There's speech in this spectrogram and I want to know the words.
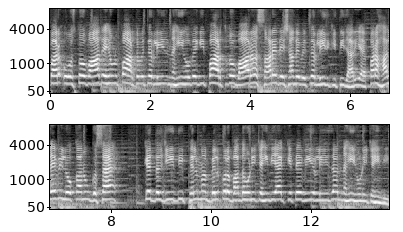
ਪਰ ਉਸ ਤੋਂ ਬਾਅਦ ਇਹ ਹੁਣ ਭਾਰਤ ਵਿੱਚ ਰਿਲੀਜ਼ ਨਹੀਂ ਹੋਵੇਗੀ। ਭਾਰਤ ਤੋਂ ਬਾਹਰ ਸਾਰੇ ਦੇਸ਼ਾਂ ਦੇ ਵਿੱਚ ਰਿਲੀਜ਼ ਕੀਤੀ ਜਾ ਰਹੀ ਹੈ। ਪਰ ਹਾਲੇ ਵੀ ਲੋਕਾਂ ਨੂੰ ਗੁੱਸਾ ਹੈ ਕਿ ਦਲਜੀਤ ਦੀ ਫਿਲਮ ਬਿਲਕੁਲ ਬੰਦ ਹੋਣੀ ਚਾਹੀਦੀ ਹੈ, ਕਿਤੇ ਵੀ ਰਿਲੀਜ਼ ਨਹੀਂ ਹੋਣੀ ਚਾਹੀਦੀ।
